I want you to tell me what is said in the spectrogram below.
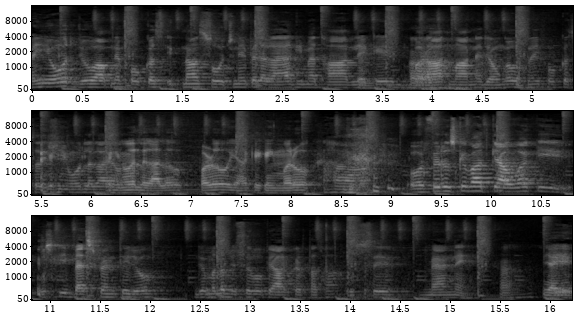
कहीं और जो आपने फोकस इतना सोचने पे लगाया कि मैं थार हम्म। लेके हाँ। बारात मारने जाऊँगा उसमें ही फोकस कहीं और लगाया कहीं और लगा लो पढ़ो यहाँ के कहीं मरो हाँ और फिर उसके बाद क्या हुआ कि उसकी बेस्ट फ्रेंड थी जो जो मतलब जिससे वो प्यार करता था उससे मैंने हाँ यही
